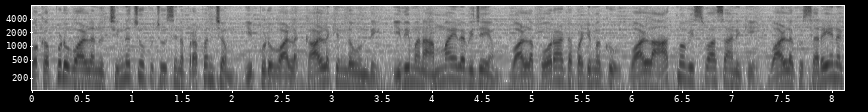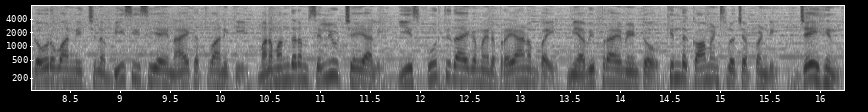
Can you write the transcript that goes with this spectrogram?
ఒకప్పుడు వాళ్ళను చిన్నచూపు చూసిన ప్రపంచం ఇప్పుడు వాళ్ళ కాళ్ళ కింద ఉంది. ఇది మన అమ్మాయిల విజయం. వాళ్ళ పోరాట పటిమకు వాళ్ళ ఆత్మవిశ్వాసానికి వాళ్ళకు సరైన గౌరవాన్ని ఇచ్చిన బీసీసీఐ నాయకత్వానికి మనమందరం సెల్యూట్ చేయాలి. ఈ స్ఫూర్తిదాయకమైన ప్రయాణంపై మీ అభిప్రాయమేంటో కింద కామెంట్స్లో చెప్పండి. జై హింద్!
